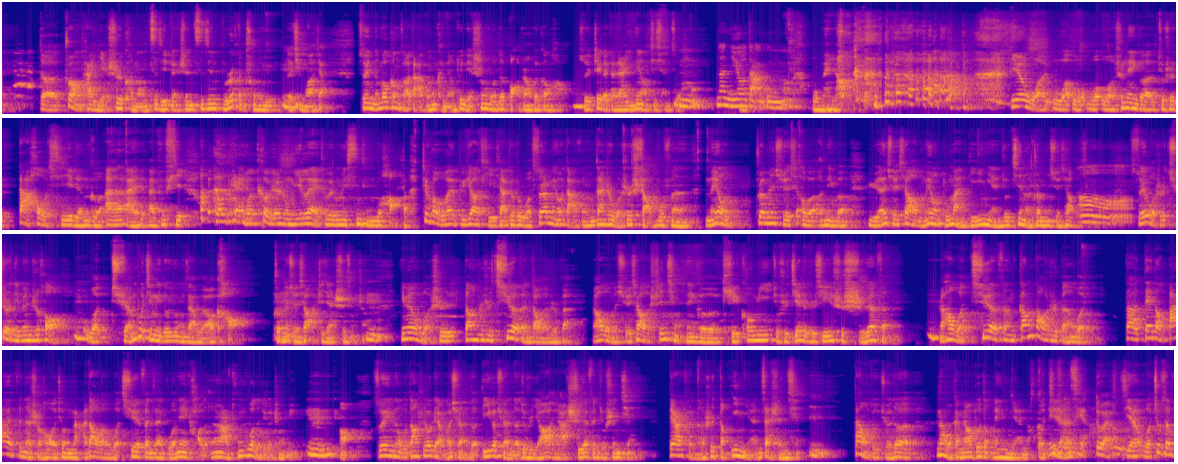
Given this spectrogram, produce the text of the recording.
的状态也是可能自己本身资金不是很充裕的情况下，所以能够更早打工，肯定对你生活的保障会更好。所以这个大家一定要提前做好。嗯，那你有打工吗？我没有，因为我我我我我是那个就是大后期人格 INFP，OK 我特别容易累，特别容易心情不好。这块儿我也必须要提一下，就是我虽然没有打工，但是我是少部分没有专门学校呃那个语言学校没有读满第一年就进了专门学校的情况。嗯，所以我是去了那边之后，嗯。我全部精力都用在我要考专门学校这件事情上。嗯。因为我是当时是七月份到的日本，然后我们学校申请那个 Kikomi 就是截止日期是十月份，嗯。然后我七月份刚到日本，我到待到八月份的时候就拿到了我七月份在国内考的 N 二通过的这个证明。嗯。啊，所以呢，我当时有两个选择，第一个选择就是咬咬牙十月份就申请，第二选择是等一年再申请。嗯但我就觉得，那我干嘛要多等那一年呢？我既然对，既然我就算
